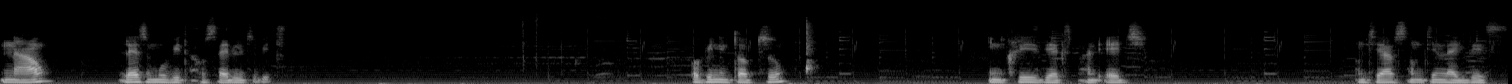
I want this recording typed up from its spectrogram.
now let's move it outside a little bit. Open it up to increase the expand edge until you have something like this.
